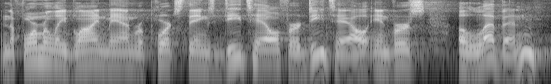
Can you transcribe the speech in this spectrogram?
And the formerly blind man reports things detail for detail in verse 11.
